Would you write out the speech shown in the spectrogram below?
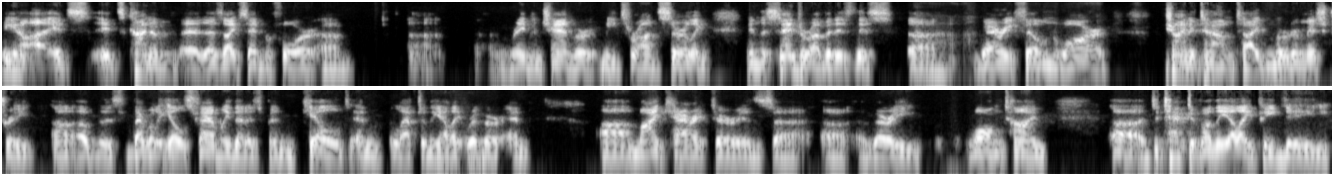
you know, uh, it's it's kind of uh, as I said before. Um, uh, Raymond Chandler meets Rod Serling. In the center of it is this uh, Uh, very film noir Chinatown type murder mystery uh, of this Beverly Hills family that has been killed and left in the LA River. And uh, my character is uh, uh, a very long time uh, detective on the LAPD,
